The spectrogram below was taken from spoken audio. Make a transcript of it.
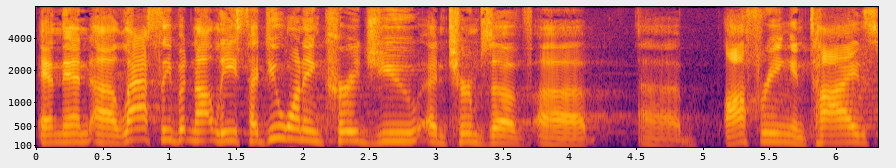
And then, uh, lastly but not least, I do want to encourage you in terms of uh, uh, offering and tithes.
